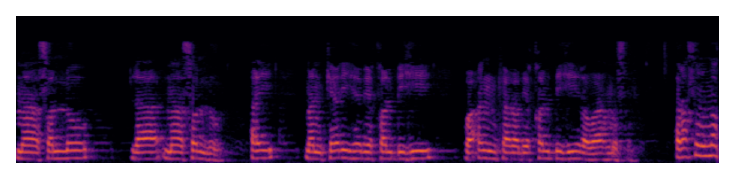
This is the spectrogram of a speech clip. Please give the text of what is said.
ما صلوا لا ما صلوا. أي من كره بقلبه وأنكر بقلبه رواه مسلم. رسول الله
